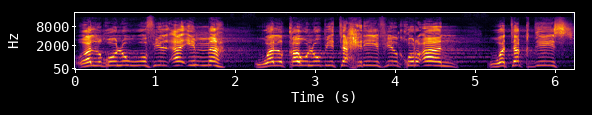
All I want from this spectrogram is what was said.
والغلو في الأئمة والقول بتحريف القرآن وتقديس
